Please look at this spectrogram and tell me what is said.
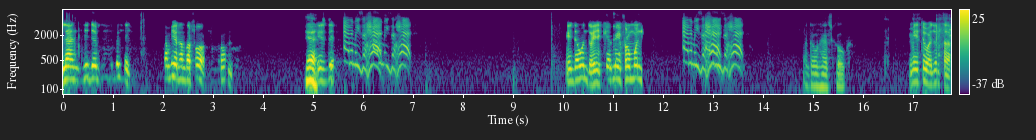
Land, he the the building. Come here, number four. Number one. Yeah. He's the, Enemies ahead! Enemies ahead! in the window. He killed me from window. Enemies ahead! Enemies ahead! I don't have scope. Me too, I don't have.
